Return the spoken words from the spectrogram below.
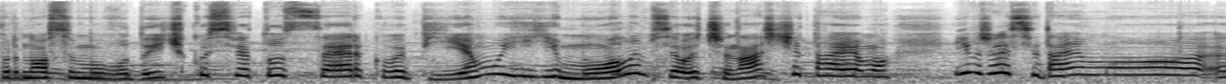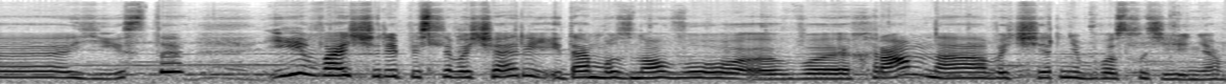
Приносимо водичку святу з церкви, п'ємо її, молимося, отче нас читаємо і вже сідаємо е, їсти. І ввечері після вечері йдемо знову в храм на вечірнє богослужіння.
